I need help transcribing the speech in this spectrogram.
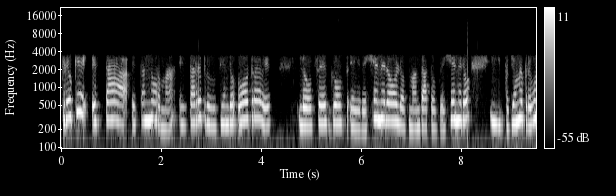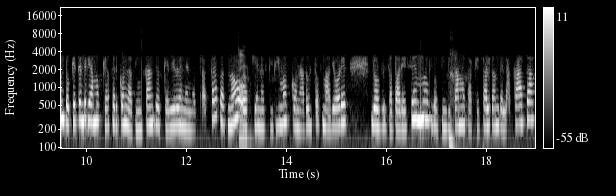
Creo que esta, esta norma está reproduciendo otra vez los sesgos eh, de género, los mandatos de género, y pues yo me pregunto, ¿qué tendríamos que hacer con las infancias que viven en nuestras casas, no? O quienes vivimos con adultos mayores, los desaparecemos, los invitamos a que salgan de la casa,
